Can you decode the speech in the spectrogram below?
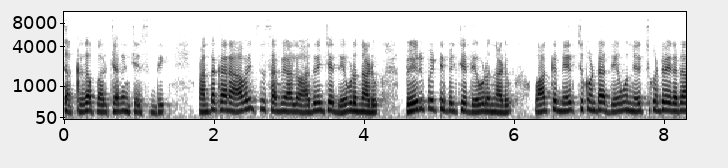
చక్కగా పరిచయం చేసింది. అంతకారం ఆవరించిన సమయాల్లో ఆదరించే దేవుడున్నాడు పేరు పెట్టి పిలిచే దేవుడున్నాడు. వాక్యం నేర్చుకుంటా దేవుని నేర్చుకుంటే కదా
